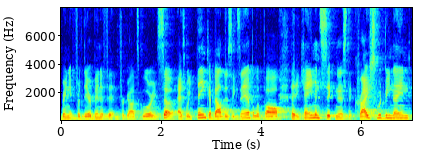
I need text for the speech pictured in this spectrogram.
Bring it for their benefit and for God's glory. So, as we think about this example of Paul, that he came in sickness, that Christ would be named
